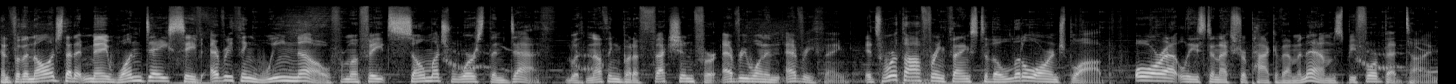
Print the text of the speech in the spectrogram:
And for the knowledge that it may one day save everything we know from a fate so much worse than death, with nothing but affection for everyone and everything, it's worth offering thanks to the little orange blob, or at least an extra pack of M&Ms before bedtime.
